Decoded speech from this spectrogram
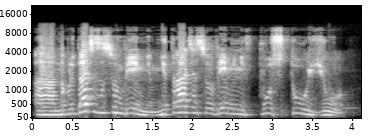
А, наблюдайте за своим временем, не тратя свое времени впустую.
